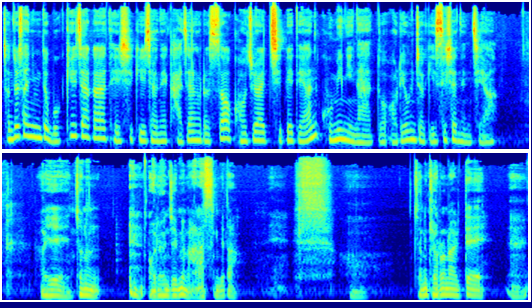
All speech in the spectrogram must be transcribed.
전도사님도 목회자가 되시기 전에 가장으로서 거주할 집에 대한 고민이나 또 어려운 적이 있으셨는지요? 아, 예, 저는 어려운 점이 많았습니다. 예. 어, 저는 결혼할 때 예,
